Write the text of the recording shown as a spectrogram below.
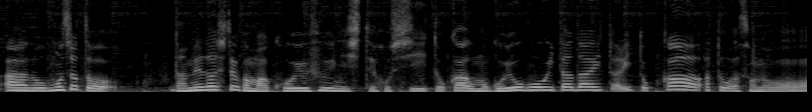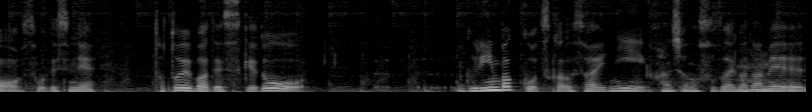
あのもうちょっとダメ出しというか、まあ、こういうふうにしてほしいとか、まあ、ご要望をいただいたりとかあとはそのそうですね例えばですけどグリーンバックを使う際に反射の素材がダメ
